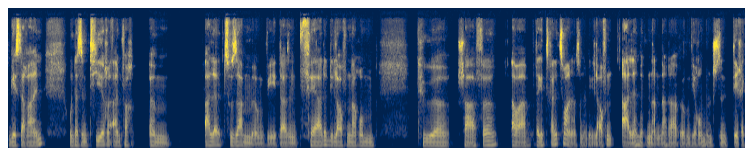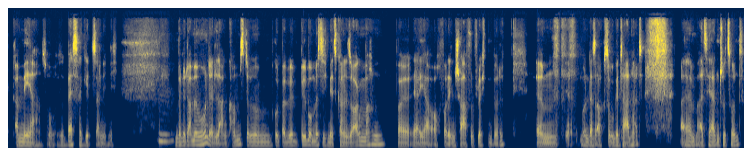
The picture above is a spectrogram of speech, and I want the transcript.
gehst da rein und da sind Tiere einfach ähm, alle zusammen irgendwie. Da sind Pferde, die laufen da rum, Kühe, Schafe, aber da gibt's keine Zäune, sondern die laufen alle miteinander da irgendwie rum und sind direkt am Meer. So also besser geht's eigentlich nicht. Mhm. Wenn du da mit dem Hund entlang kommst, ähm, gut, bei Bilbo müsste ich mir jetzt keine Sorgen machen, weil er ja auch vor den Schafen flüchten würde. Ähm, ja, und das auch so getan hat ähm, als Herdenschutzhund.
